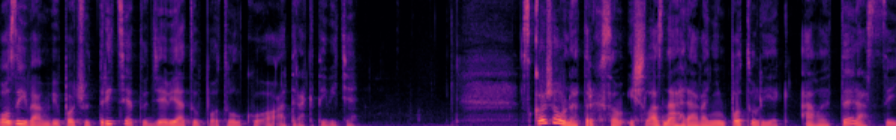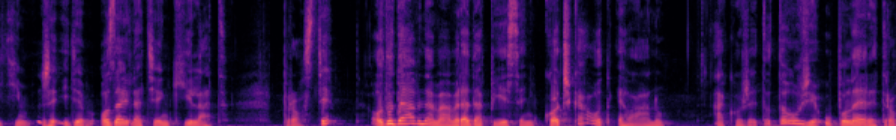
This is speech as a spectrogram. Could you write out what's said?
pozývam vypočuť 39. potulku o atraktivite. S kožou na trh som išla s nahrávaním potuliek, ale teraz cítim, že idem ozaj na tenký ľad. Proste, od dávna mám rada pieseň Kočka od Elánu. Akože toto už je úplné retro.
